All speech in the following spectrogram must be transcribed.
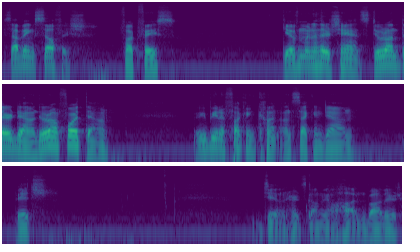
Stop being selfish, fuckface. Give him another chance. Do it on third down. Do it on fourth down. Are you being a fucking cunt on second down, bitch? Jalen Hurts got me all hot and bothered.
